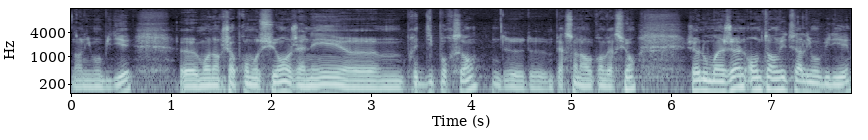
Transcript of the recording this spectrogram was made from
dans l'immobilier. Euh, moi, dans chaque promotion, j'en ai près de 10% de, personnes en reconversion. Jeunes ou moins jeunes ont envie de faire l'immobilier.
